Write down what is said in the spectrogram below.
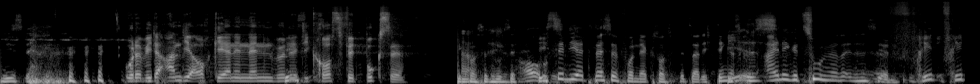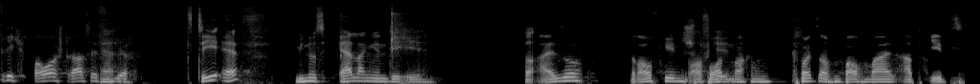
Oder wie der Andi auch gerne nennen würde, die CrossFit-Buchse. die CrossFit-Buchse. Wie ist denn die Adresse von der CrossFit-Seite? Ich denke, das Die ist- einige Zuhörer interessieren. Fried, Friedrich Bauer Straße Ja. 4. df-erlangen.de. Also, draufgehen, Sport Draufgehen. machen, Kreuz auf den Bauch malen, ab geht's.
